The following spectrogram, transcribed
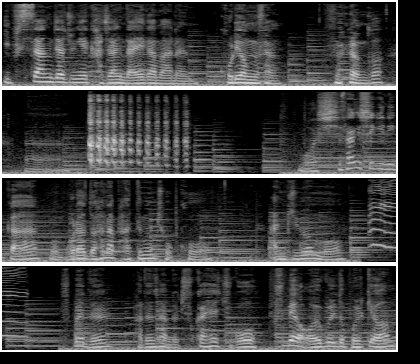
입상자 중에 가장 나이가 많은 고령상 뭐 이런 거. 어. 뭐 시상식이니까 뭐 뭐라도 하나 받으면 좋고 안 주면 뭐 후배들 받은 사람들 축하해주고 후배 얼굴도 볼 겸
